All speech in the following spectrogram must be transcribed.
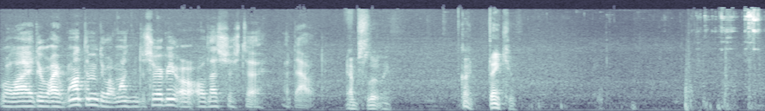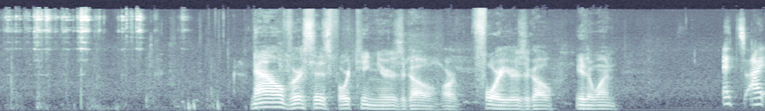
will I? Do I want them? Do I want them to serve me? Or, or that's just a, a doubt. absolutely. Good, thank you. Now versus 14 years ago or four years ago, either one. It's I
